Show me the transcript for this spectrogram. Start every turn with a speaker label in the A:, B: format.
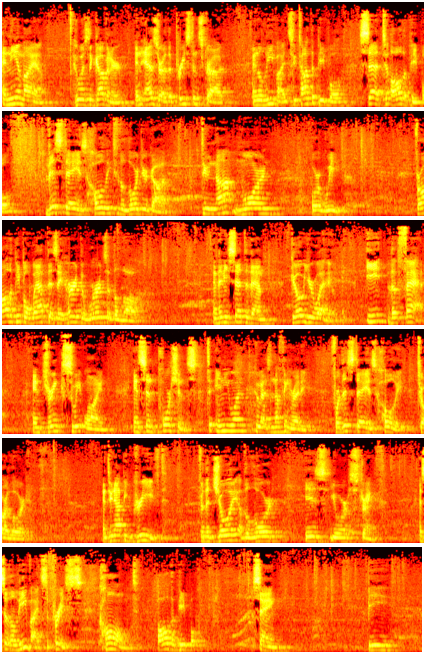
A: And Nehemiah, who was the governor, and Ezra, the priest and scribe, and the Levites who taught the people, said to all the people, This day is holy to the Lord your God. Do not mourn or weep. For all the people wept as they heard the words of the law. And then he said to them, Go your way, eat the fat, and drink sweet wine, and send portions to anyone who has nothing ready, for this day is holy to our Lord. And do not be grieved, for the joy of the Lord is your strength. And so the Levites, the priests, calmed all the people, saying, Be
